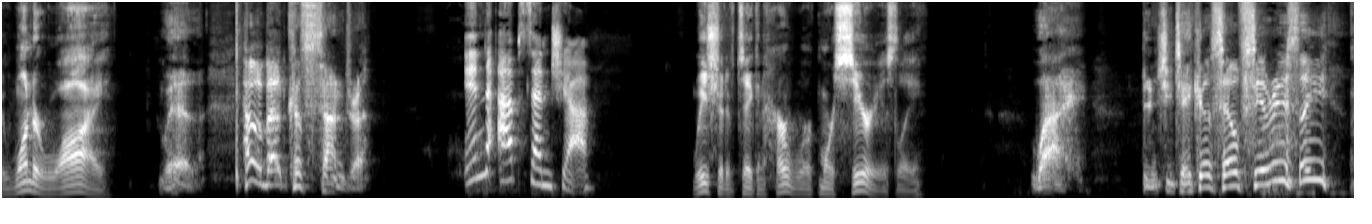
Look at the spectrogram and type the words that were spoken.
I wonder why. Well, how about Cassandra? In absentia. We should have taken her work more seriously. Why? Didn't she take herself seriously?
